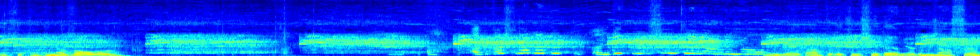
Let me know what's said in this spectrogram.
Işıklı dinozor. Arkadaşlar bakın öndeki de yanıyor. Evet arkadaki ışığı dayanıyor değil mi Cansın?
